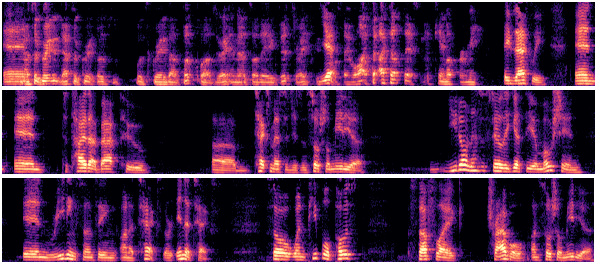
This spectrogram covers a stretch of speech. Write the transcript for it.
And that's a great. That's a great. That's what's great about book clubs, right? And that's why they exist, right? Because yeah. people say, "Well, I, I felt this. But this came up for me." Exactly, and and to tie that back to um, text messages and social media, you don't necessarily get the emotion in reading something on a text or in a text. So when people post stuff like travel on social media,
